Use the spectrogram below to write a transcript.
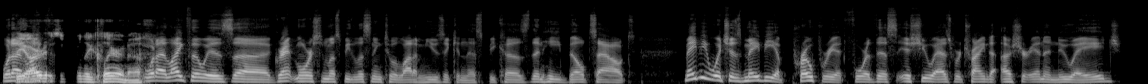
What the I art like, isn't really clear enough. what I like though is uh, Grant Morrison must be listening to a lot of music in this because then he belts out maybe which is maybe appropriate for this issue as we're trying to usher in a new age.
